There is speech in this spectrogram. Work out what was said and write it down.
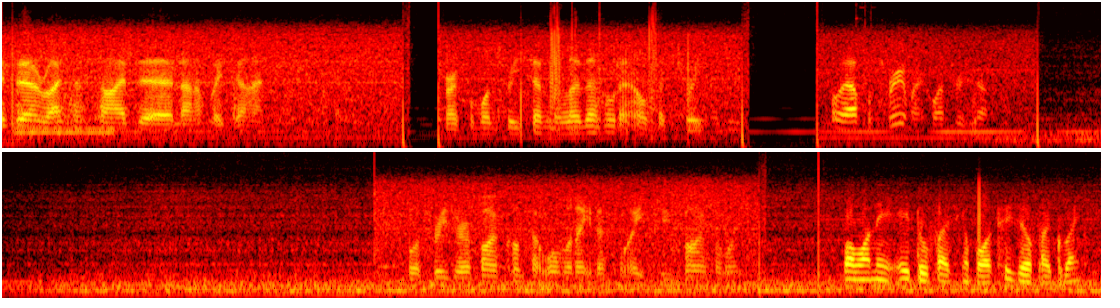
With uh, right hand side, uh, line up way behind. American 137, hello there, hold at Alpha 3. Hello, Alpha 3, Mike 137. 4305, contact 118.825, am I? 118, Singapore, 305, goodbye.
